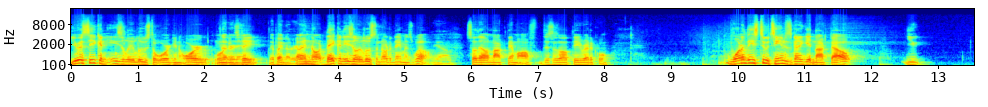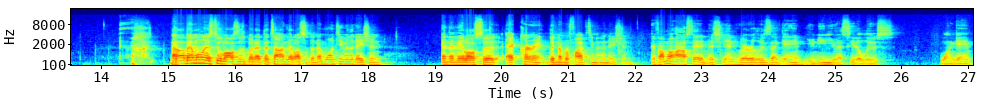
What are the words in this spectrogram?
USC can easily lose to Oregon or Oregon Notre Dame. State. They play Notre I Dame. know they can easily lose to Notre Dame as well. Yeah. So that'll knock them off. This is all theoretical. One of these two teams is going to get knocked out. You. Alabama only has two losses, but at the time they lost to the number one team in the nation, and then they lost to at current the number five team in the nation. If I'm Ohio State and Michigan, whoever loses that game, you need USC to lose one game.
